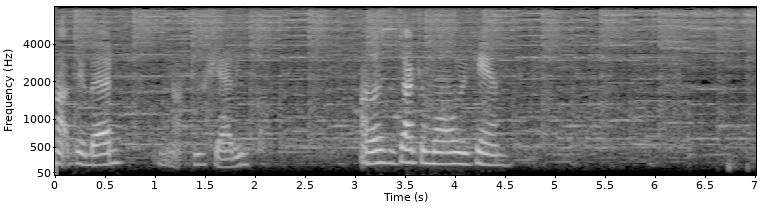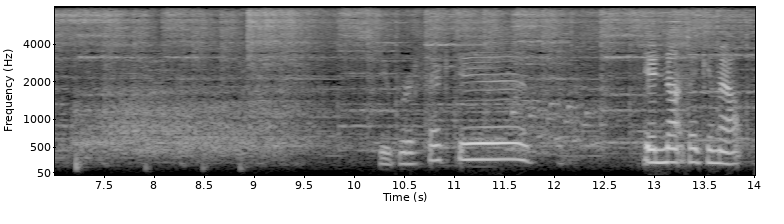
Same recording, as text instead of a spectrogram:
Not too bad. Not too shabby. Alright, let's attack him while we can. Super effective. Did not take him out.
